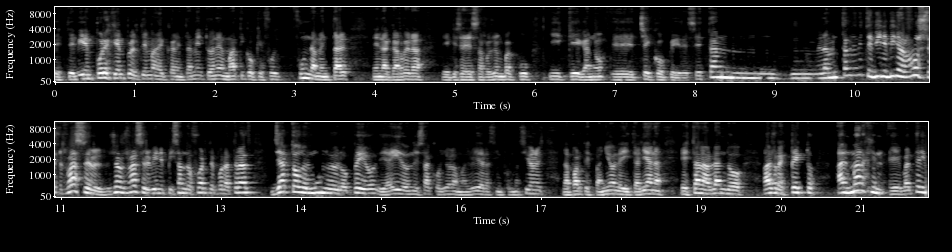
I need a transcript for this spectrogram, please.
este, bien, por ejemplo, el tema del calentamiento de neumáticos, que fue fundamental en la carrera eh, que se desarrolló en Bakú y que ganó eh, Checo Pérez. Están, mm, lamentablemente viene, viene Russell, George Russell viene pisando fuerte por atrás, ya todo el mundo europeo, de ahí donde saco yo la mayoría de las informaciones, la parte española e italiana, están hablando al respecto. Al margen, eh, Valtteri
